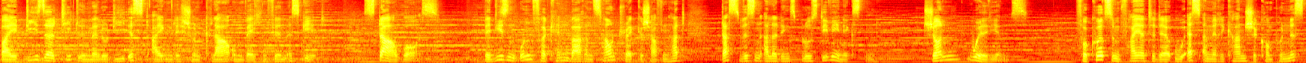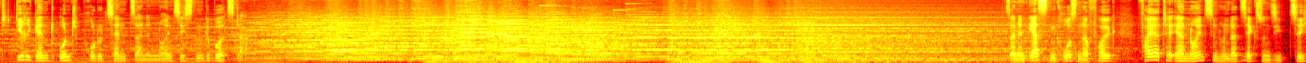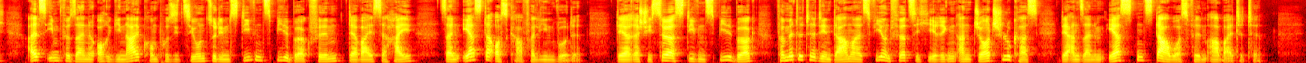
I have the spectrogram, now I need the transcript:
Bei dieser Titelmelodie ist eigentlich schon klar, um welchen Film es geht. Star Wars. Wer diesen unverkennbaren Soundtrack geschaffen hat, das wissen allerdings bloß die wenigsten. John Williams. Vor kurzem feierte der US-amerikanische Komponist, Dirigent und Produzent seinen 90. Geburtstag. Seinen ersten großen Erfolg feierte er 1976, als ihm für seine Originalkomposition zu dem Steven-Spielberg-Film Der weiße Hai sein erster Oscar verliehen wurde. Der Regisseur Steven Spielberg vermittelte den damals 44-Jährigen an George Lucas, der an seinem ersten Star-Wars-Film arbeitete.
